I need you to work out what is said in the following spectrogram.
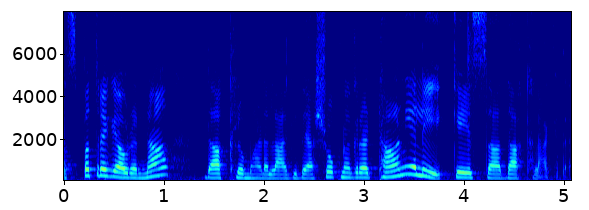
ಆಸ್ಪತ್ರೆಗೆ ಅವರನ್ನು ದಾಖಲು ಮಾಡಲಾಗಿದೆ. ಅಶೋಕ್ ನಗರ ಠಾಣೆಯಲ್ಲಿ ಕೇಸ್ ದಾಖಲಾಗಿದೆ.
